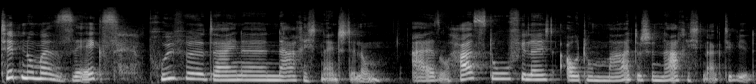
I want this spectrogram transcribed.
Tipp Nummer 6, überprüfe deine Nachrichteneinstellungen. Also hast du vielleicht automatische Nachrichten aktiviert.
